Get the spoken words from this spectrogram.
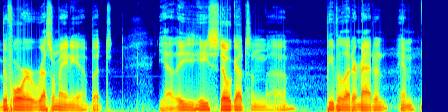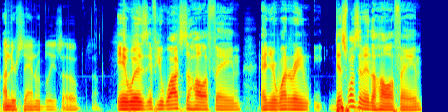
before WrestleMania, but yeah, he, he's still got some uh, people that are mad at him, understandably so. so. It was if you watch the Hall of Fame and you're wondering, this wasn't in the Hall of Fame.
